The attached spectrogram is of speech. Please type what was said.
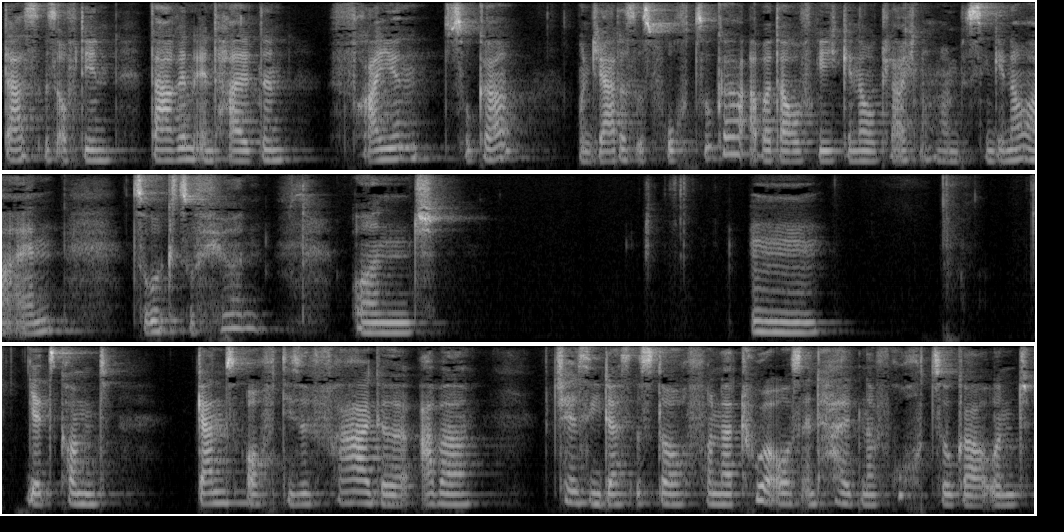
das ist auf den darin enthaltenen freien Zucker Und ja, das ist Fruchtzucker, aber darauf gehe ich genau gleich noch mal ein bisschen genauer ein, zurückzuführen. Und mh, mm, jetzt kommt ganz oft diese Frage, aber Jessie, das ist doch von Natur aus enthaltener Fruchtzucker und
